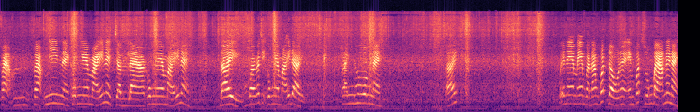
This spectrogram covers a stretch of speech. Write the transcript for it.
Phạm Phạm Nhi này, không nghe máy này. Trần là không nghe máy này. Đây, hôm qua các chị không nghe máy đầy Thanh Hương này. Đấy. Bên em em còn đang vất đầu này Em vất xuống bán đây này.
